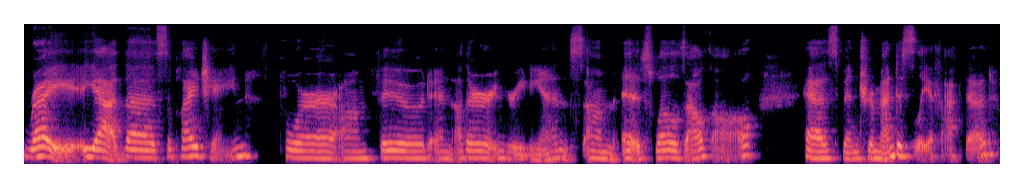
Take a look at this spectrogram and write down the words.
Right, yeah, the supply chain for um, food and other ingredients, um, as well as alcohol, has been tremendously affected.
